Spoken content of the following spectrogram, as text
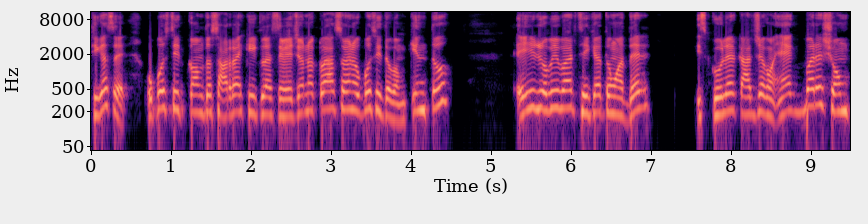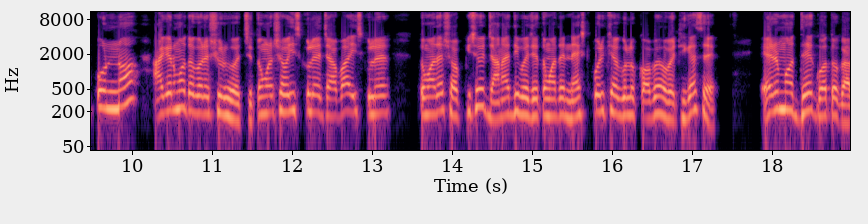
ঠিক আছে? উপস্থিত কম তো স্যাররা কি ক্লাস নেবে? এই জন্য ক্লাস হয় না, উপস্থিত কম। কিন্তু এই রবিবার থেকে তোমাদের স্কুলের কার্যক্রম একবারে সম্পূর্ণ আগের মতো করে শুরু হচ্ছে। তোমরা সবাই স্কুলে যাবা, স্কুলের তোমাদের সবকিছু জানাই দিবে যে তোমাদের নেক্সট পরীক্ষাগুলো কবে হবে, ঠিক আছে? এর মধ্যে গতকাল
